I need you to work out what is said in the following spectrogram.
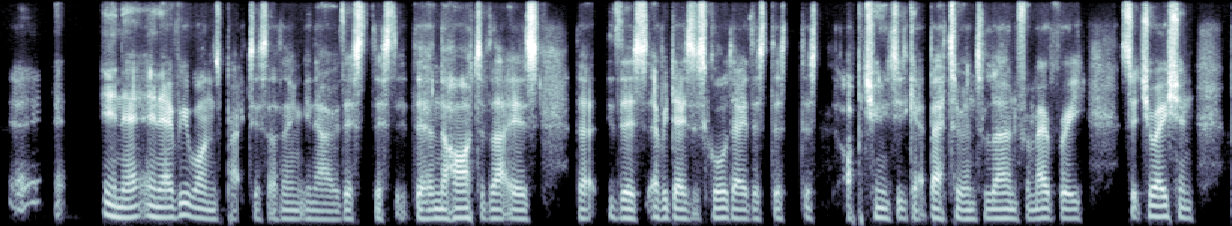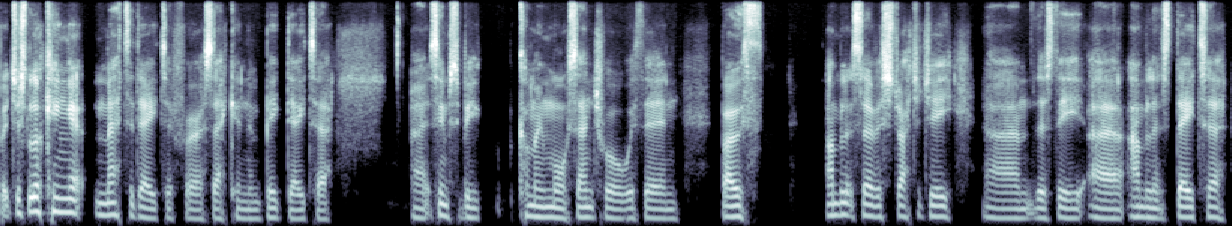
eh, eh, in in everyone's practice. I think you know this this the, and the heart of that is that this every day is a school day. There's this this opportunity to get better and to learn from every situation. But just looking at metadata for a second and big data, uh, it seems to be becoming more central within both ambulance service strategy. Um, there's the uh, ambulance data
